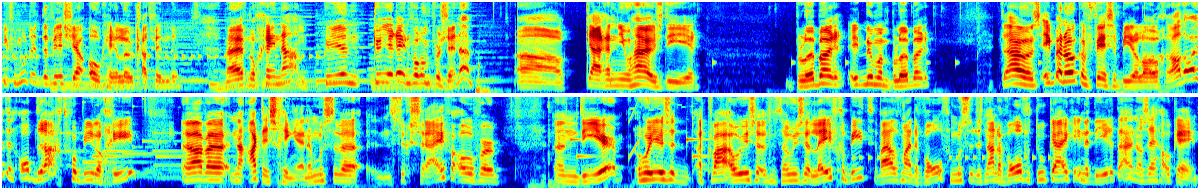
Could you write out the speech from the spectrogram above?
Ik vermoed dat de vis jou ook heel leuk gaat vinden. Maar hij heeft nog geen naam. Kun je, kun je er een voor hem verzinnen? Oh, krijg een nieuw huisdier. Blubber, ik noem hem Blubber. Trouwens, ik ben ook een vissenbioloog. We hadden ooit een opdracht voor biologie. eh, Waar we naar Artis gingen. En dan moesten we een stuk schrijven over een dier. Hoe je ze, aqua, hoe je ze, hoe je ze leefgebied. Wij hadden maar de wolf. We moesten dus naar de wolven toekijken in de dierentuin. En dan zeggen, oké,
